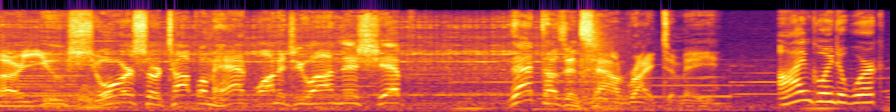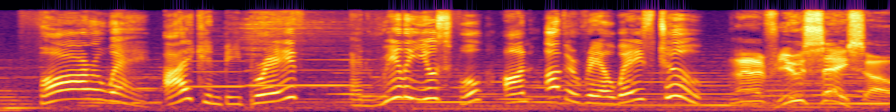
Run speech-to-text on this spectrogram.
Are you sure Sir Topham Hatt wanted you on this ship? That doesn't sound right to me. I'm going to work far away. I can be brave and really useful on other railways, too. If you say so.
